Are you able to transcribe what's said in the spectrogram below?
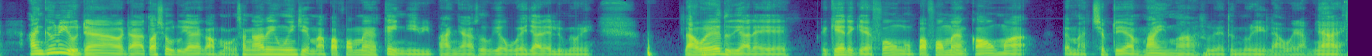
10 IQ Neo 10ကတော့ဒါသွားရှုပ်လို့ရတဲ့ကောင်မဟုတ်ဘူး15သိန်းဝန်းကျင်မှာ performance ကိတ်နေပြီဘာညာဆိုပြီးတော့ဝယ်ကြတဲ့လူမျိုးတွေ လာဝယ်တဲ့သူတွေကလည်းတကယ်တကယ်ဖုန်းကို performance ကောင်းမှတမ chip တွေကမိုင်းမှဆိုတဲ့သူမျိုးတွေလာဝယ်တာများတယ်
